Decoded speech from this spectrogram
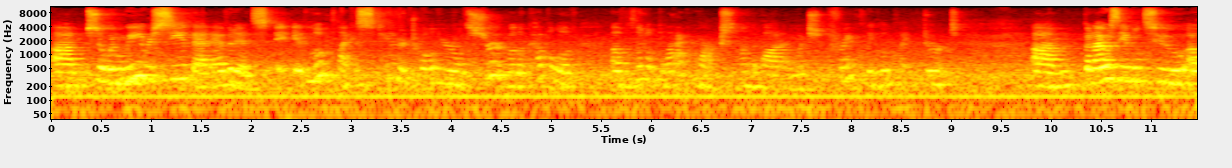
Um, so when we received that evidence, it, it looked like a standard 12-year-old shirt with a couple of, of little black marks on the bottom, which frankly looked like dirt. Um, but I was able to uh,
